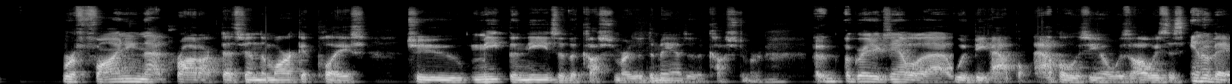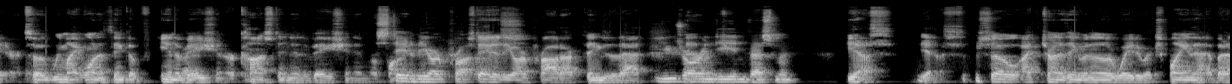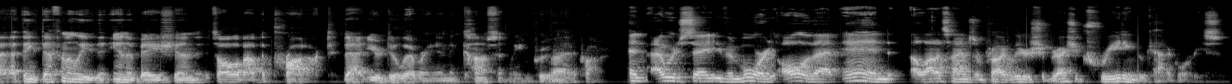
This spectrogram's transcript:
refining that product that's in the marketplace to meet the needs of the customer, the demands of the customer. Mm-hmm. A, a great example of that would be Apple. Apple was, you know, was always this innovator. So we might want to think of innovation or constant innovation and State of the art product. state of the art product, things of that. Huge R and D investment. Yes, yes. So I'm trying to think of another way to explain that, but I think definitely the innovation. It's all about the product that you're delivering, and then constantly improving Right. that product. And I would say even more, all of that, and a lot of times in product leadership, you're actually creating new categories.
